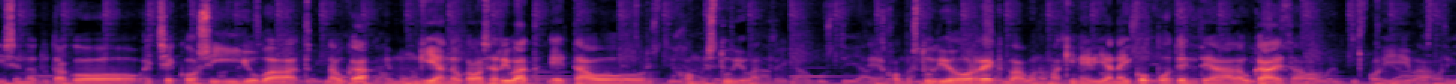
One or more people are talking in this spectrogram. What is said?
izendatutako etxeko zigilu bat dauka, e, mungian dauka baserri bat, eta hor home studio bat. E, home studio horrek, ba, bueno, makineria nahiko potentea dauka, eta hori, ba, hori,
